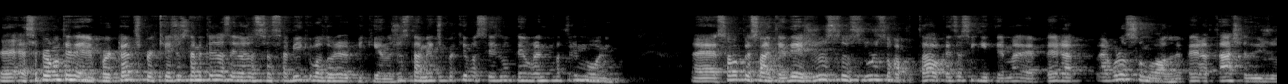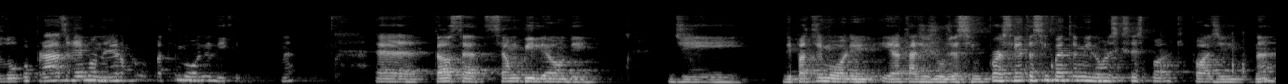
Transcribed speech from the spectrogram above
É, essa pergunta é importante porque justamente eu já, eu já, sabia que o valor era pequeno, justamente porque vocês não têm um grande patrimônio. É, só para o pessoal entender, juros, do capital quer dizer o seguinte, é, pega, a grosso modo, né, pega a taxa de juros longo prazo e remunera o patrimônio líquido. Né? É, então, se é, se é, um bilhão de, de, de, patrimônio e a taxa de juros é 5%, é 50 milhões que vocês podem, que pode, né?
